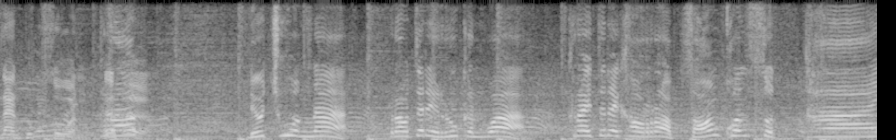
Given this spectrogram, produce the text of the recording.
แน่นทุกส่วนครับ เดี๋ยวช่วงหน้าเราจะได้รู้กันว่า ใครจะได้เข้ารอบสองคนสุดท้าย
